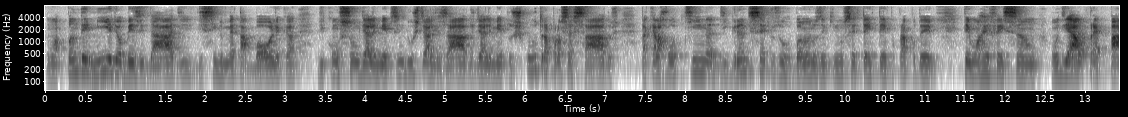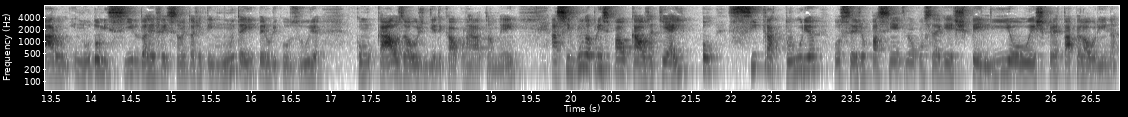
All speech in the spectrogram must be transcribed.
uma pandemia de obesidade, de síndrome metabólica, de consumo de alimentos industrializados, de alimentos ultraprocessados, daquela rotina de grandes centros urbanos em que não se tem tempo para poder ter uma refeição, onde há o preparo no domicílio da refeição, então a gente tem muita hiperuricosúria como causa hoje em dia de cálculo renal também. A segunda principal causa, que é a hipocitratúria, ou seja, o paciente não consegue expelir ou excretar pela urina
